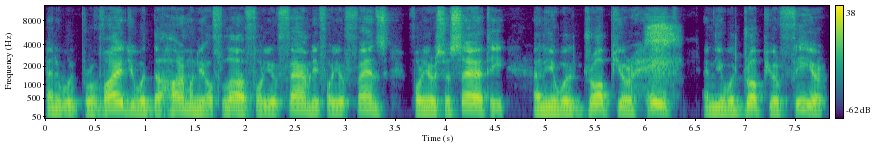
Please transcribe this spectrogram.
and will provide you with the harmony of love for your family, for your friends, for your society, and you will drop your hate and you will drop your fear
